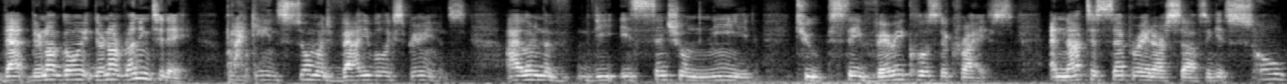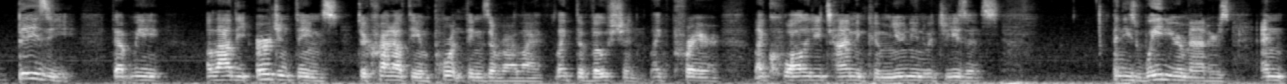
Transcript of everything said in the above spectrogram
that they're not going they're not running today, but I gained so much valuable experience. I learned the the essential need to stay very close to Christ and not to separate ourselves and get so busy that we allow the urgent things to crowd out the important things of our life, like devotion, like prayer, like quality time in communion with Jesus, and these weightier matters. And,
